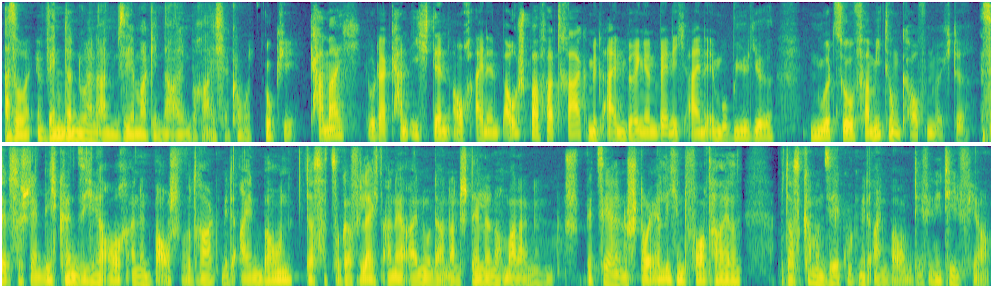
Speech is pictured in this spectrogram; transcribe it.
Also wenn dann nur in einem sehr marginalen Bereich, Herr Kohl. Okay. Kann ich oder kann ich denn auch einen Bausparvertrag mit einbringen, wenn ich eine Immobilie nur zur Vermietung kaufen möchte? Selbstverständlich können Sie hier auch einen Bausparvertrag mit einbauen. Das hat sogar vielleicht an der einen oder anderen Stelle nochmal einen speziellen steuerlichen Vorteil. Das kann man sehr gut mit einbauen, definitiv, ja.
